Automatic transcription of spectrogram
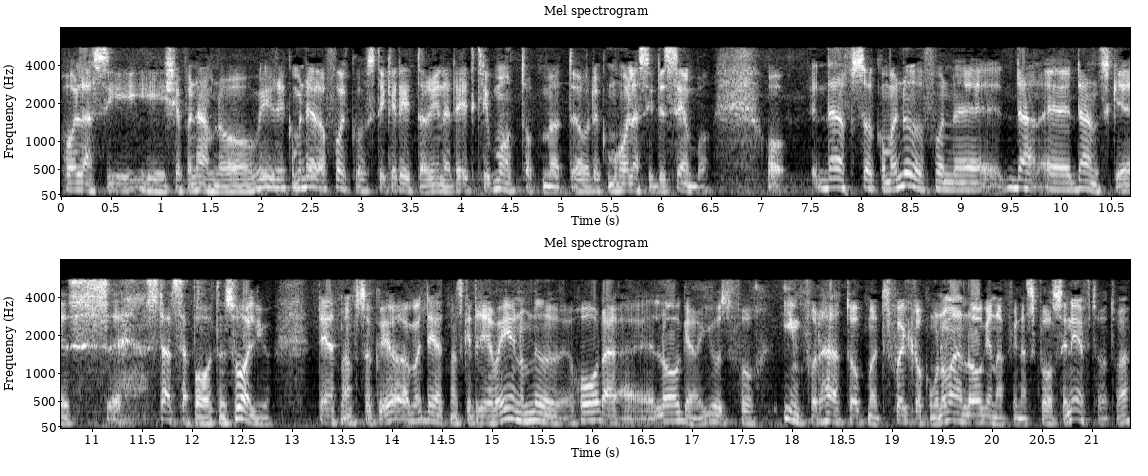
hållas i, i Köpenhamn och vi rekommenderar folk att sticka dit där inne. Det är ett klimattoppmöte och det kommer hållas i december. Och där försöker man nu från eh, eh, dansk eh, statsapparatens håll ju, det är att man försöker göra det att man ska driva igenom nu hårda lagar just för inför det här toppmötet. Självklart kommer de här lagarna finnas kvar sen efteråt va.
